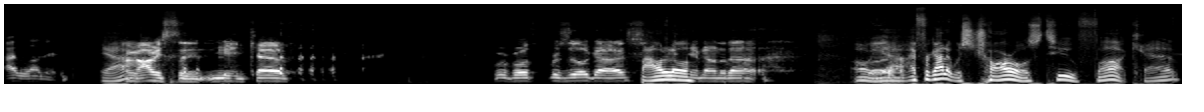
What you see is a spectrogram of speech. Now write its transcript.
I love it. Yeah. I yeah? mean, obviously, me and Kev, we're both Brazil guys. when it Paulo. came down to that. Oh But- yeah, I forgot it was Charles too. Fuck, Kev.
